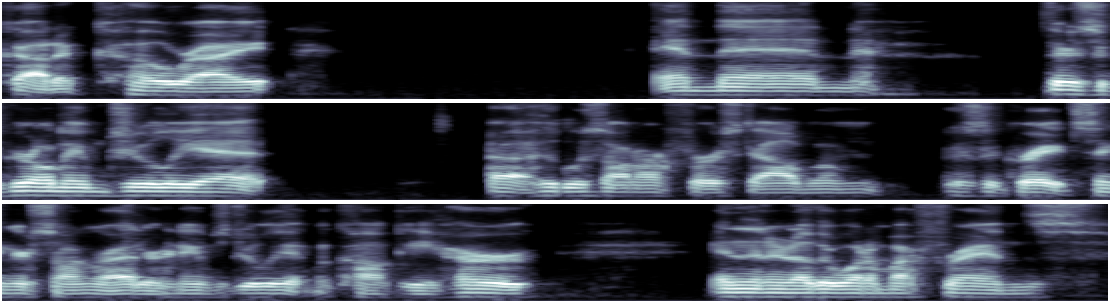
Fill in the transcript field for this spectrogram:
got a co-write. And then there's a girl named Juliet uh, who was on our first album. Who's a great singer-songwriter. Her name's Juliet McConkey. Her and then another one of my friends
